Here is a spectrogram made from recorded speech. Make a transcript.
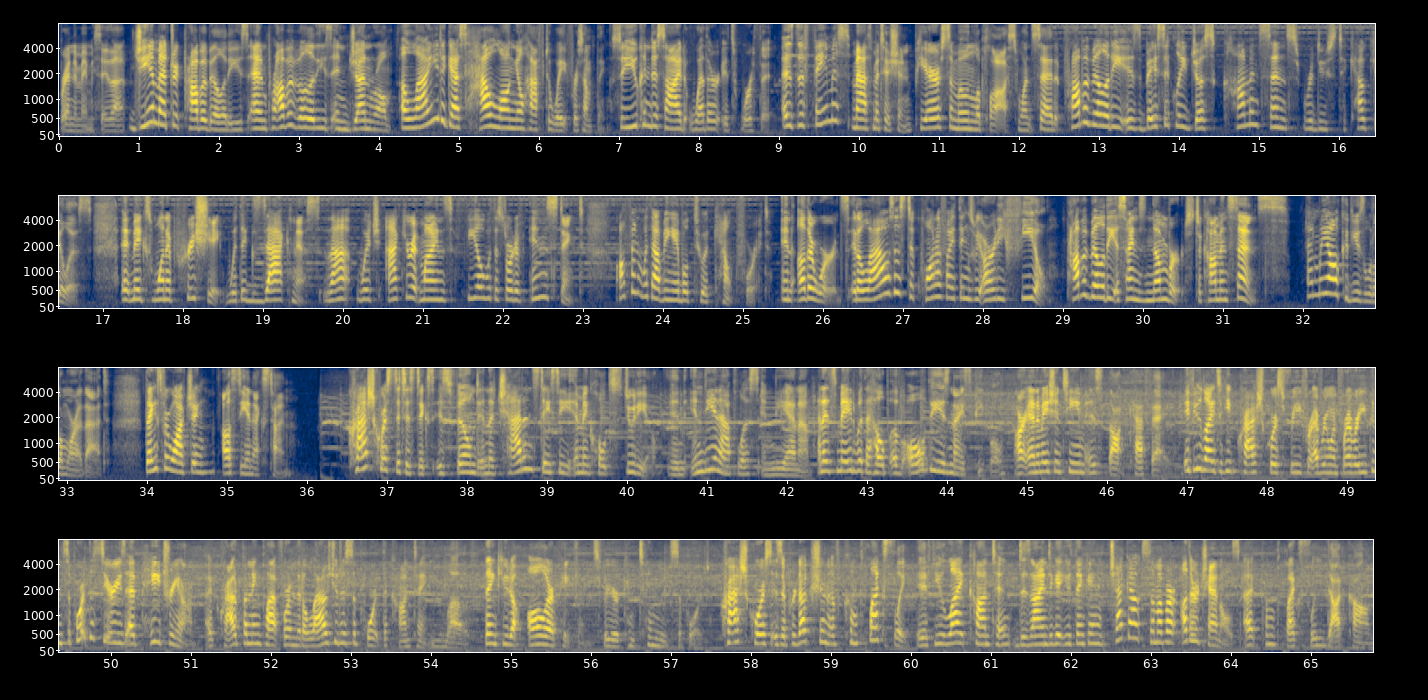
Brandon made me say that. Geometric probabilities and probabilities in general allow you to guess how long you'll have to wait for something, so you can decide whether it's worth it. As the famous mathematician Pierre Simon Laplace once said, probability is basically just common sense reduced to calculus. It makes one appreciate with exactness that which accurate minds feel with a sort of instinct often without being able to account for it. In other words, it allows us to quantify things we already feel. Probability assigns numbers to common sense, and we all could use a little more of that. Thanks for watching. I'll see you next time. Crash Course Statistics is filmed in the Chad and Stacey Emigholz studio in Indianapolis, Indiana, and it's made with the help of all these nice people. Our animation team is Thought Cafe. If you'd like to keep Crash Course free for everyone forever, you can support the series at Patreon, a crowdfunding platform that allows you to support the content you love. Thank you to all our patrons for your continued support. Crash Course is a production of Complexly. If you like content designed to get you thinking, check out some of our other channels at complexly.com.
